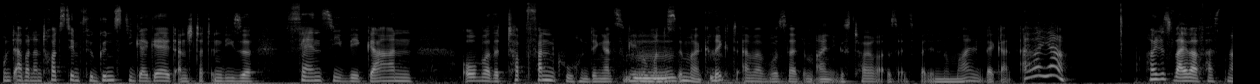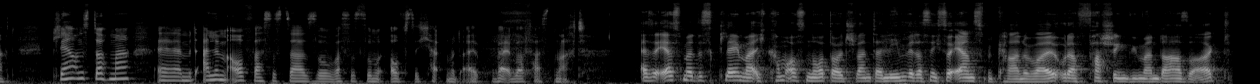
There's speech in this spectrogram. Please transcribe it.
Und aber dann trotzdem für günstiger Geld, anstatt in diese fancy veganen Over-the-Top-Pfannkuchen-Dinger zu gehen, mhm. wo man das mhm. immer kriegt, aber wo es halt um einiges teurer ist als bei den normalen Bäckern. Aber ja, Heute ist Weiberfastnacht. Klär uns doch mal äh, mit allem auf, was es da so, was es so auf sich hat mit Weiberfastnacht. Also erstmal Disclaimer, ich komme aus Norddeutschland, da nehmen wir das nicht so ernst mit Karneval oder Fasching, wie man da sagt.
